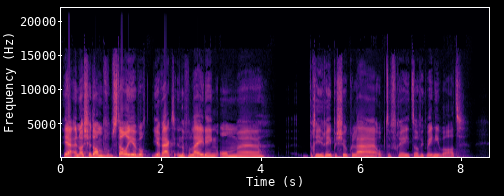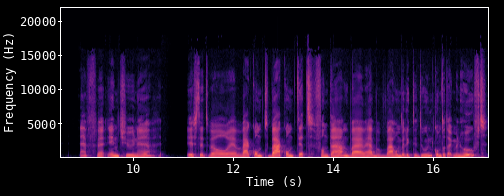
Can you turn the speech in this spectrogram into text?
ja, en als je dan bijvoorbeeld, stel je, wordt, je raakt in de verleiding om eh, drie repen chocola op te vreten of ik weet niet wat. Even intunen. Is dit wel, eh, waar, komt, waar komt dit vandaan? Waar, hè, waarom wil ik dit doen? Komt het uit mijn hoofd?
